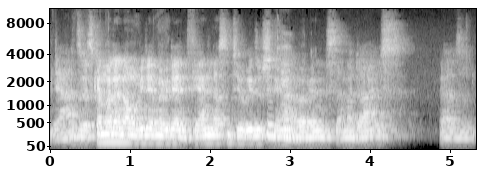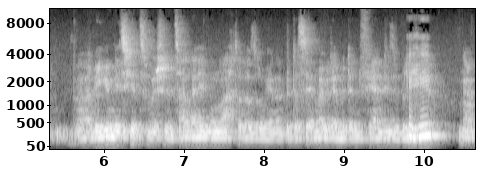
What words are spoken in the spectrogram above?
Ja, also das kann man dann auch wieder immer wieder entfernen lassen, theoretisch. Okay. Ja, aber wenn es einmal da ist, also wenn man regelmäßig jetzt zum Beispiel eine Zahnreinigung macht oder so, ja, dann wird das ja immer wieder mit entfernt, diese Belege. Mhm. Ja.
